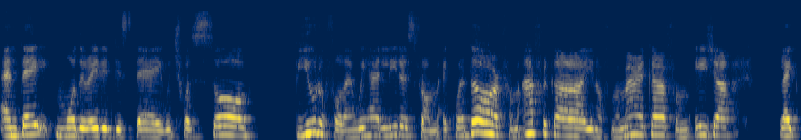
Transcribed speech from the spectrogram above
And they moderated this day, which was so beautiful. And we had leaders from Ecuador, from Africa, you know, from America, from Asia, like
